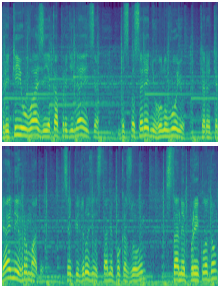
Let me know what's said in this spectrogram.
При тій увазі, яка приділяється безпосередньо головою територіальної громади, цей підрозділ стане показовим, стане прикладом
